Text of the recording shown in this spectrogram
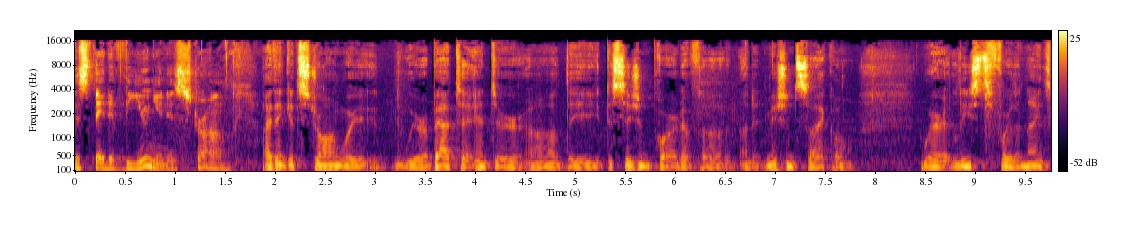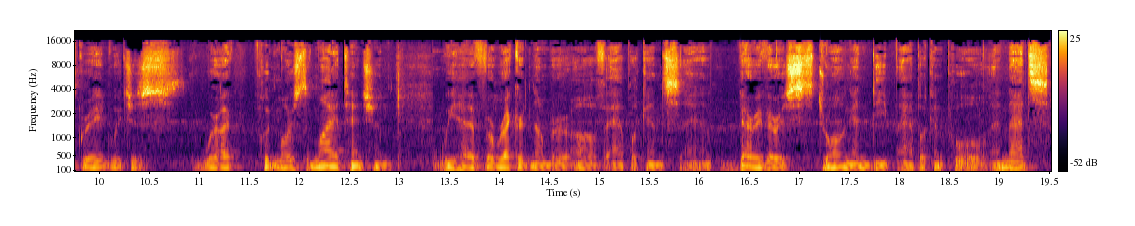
the state of the union is strong. I think it's strong. We, we're about to enter uh, the decision part of uh, an admission cycle where, at least for the ninth grade, which is where I put most of my attention, We have a record number of applicants and very, very strong and deep applicant pool, and that's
